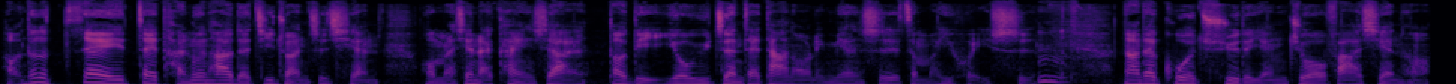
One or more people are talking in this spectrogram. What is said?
好，那个在在谈论它的机转之前，我们先来看一下到底忧郁症在大脑里面是怎么一回事。嗯，那在过去的研究发现，哈，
